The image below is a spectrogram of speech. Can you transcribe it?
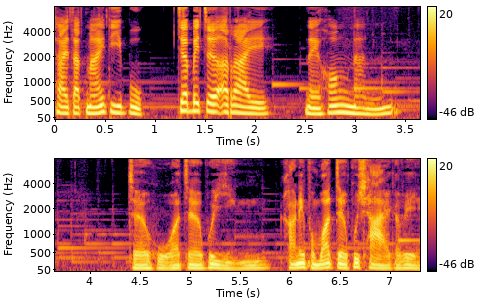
ชายตัดไม้ดีบุกจะไปเจออะไรในห้องนั้น เจอหัวเจอผู้หญิง คราวนี้ผมว่าเจอผู้ชายครับพี่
